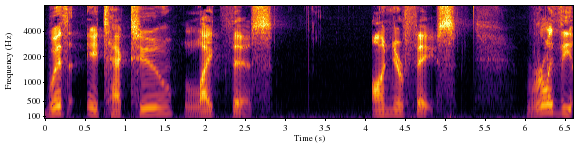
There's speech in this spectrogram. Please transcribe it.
with a tattoo like this on your face, really the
